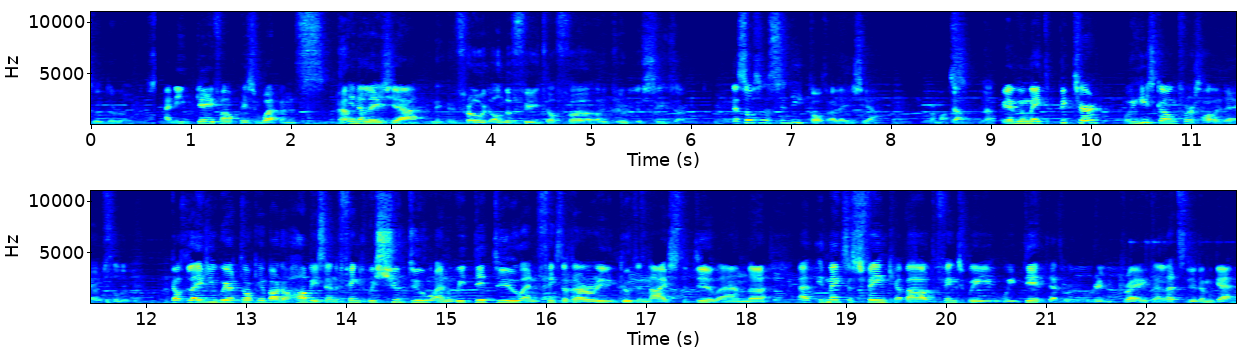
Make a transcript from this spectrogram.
to the Romans. And he gave up his weapons Yeah. in Alesia. And he threw it on the feet of uh, Julius Caesar. There's also a CD called Alesia from us. Yeah, yeah. We have made a picture where he's going for his holiday. Absolutely. Because lately we are talking about our hobbies and the things we should do and we did do and things that are really good and nice to do. And, uh, it makes us think about the things we, we did that were really great and let's do them again.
